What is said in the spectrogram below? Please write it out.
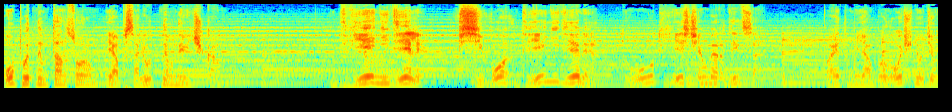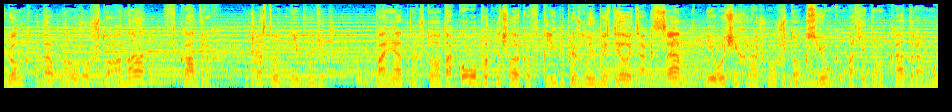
опытным танцорам, и абсолютным новичкам. Две недели. Всего две недели. Тут есть чем гордиться. Поэтому я был очень удивлен, когда обнаружил, что она в кадрах участвовать не будет. Понятно, что на такого опытного человека в клипе пришлось бы сделать акцент. И очень хорошо, что к съемкам последнего кадра мы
